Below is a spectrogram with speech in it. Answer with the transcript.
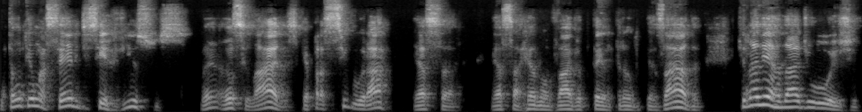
Então, tem uma série de serviços né, ancilares que é para segurar essa, essa renovável que está entrando pesada, que, na verdade, hoje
